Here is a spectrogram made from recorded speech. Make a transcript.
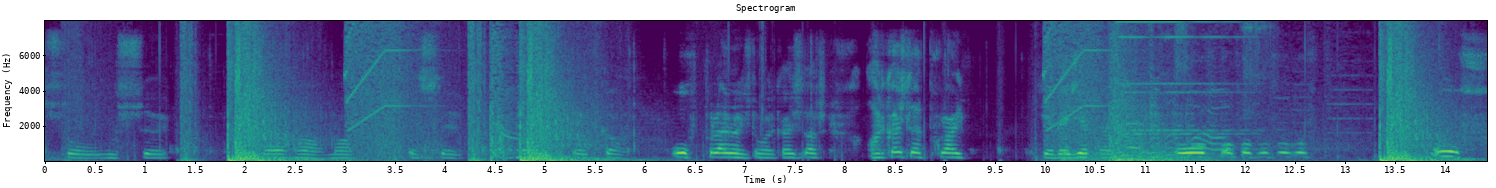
Soğuşu Mahama Ese Egan Of Prime açtım arkadaşlar Arkadaşlar Prime YBC Prime Of of of of of of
